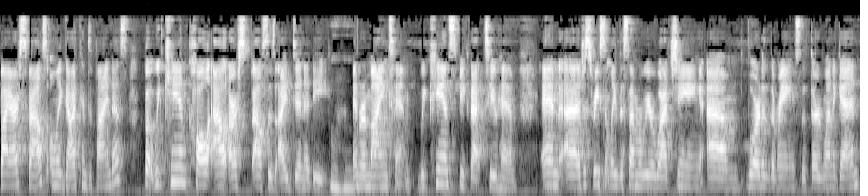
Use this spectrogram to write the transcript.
by our spouse. Only God can define us, but we can call out our spouse's identity mm-hmm. and remind him. We can speak that to him. And uh, just recently, this summer, we were watching um, Lord of the Rings, the third one again.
